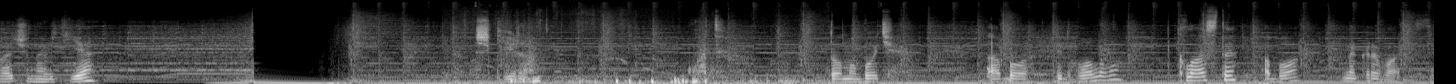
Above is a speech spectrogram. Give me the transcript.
бачу, навіть є шкіра. От. То, мабуть, або під голову класти, або накриватися.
